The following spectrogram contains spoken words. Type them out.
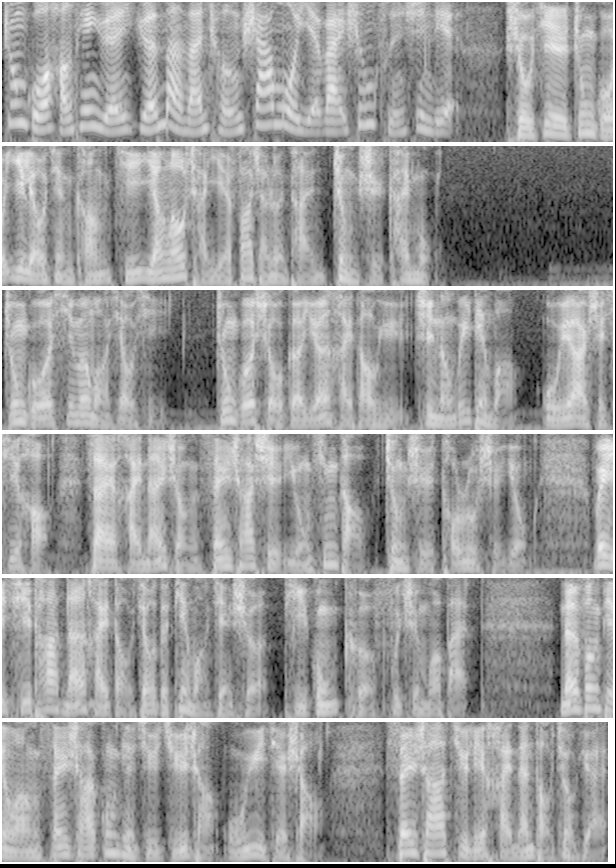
中国航天员圆满完成沙漠野外生存训练；首届中国医疗健康及养老产业发展论坛正式开幕。中国新闻网消息。中国首个远海岛屿智能微电网五月二十七号在海南省三沙市永兴岛正式投入使用，为其他南海岛礁的电网建设提供可复制模板。南方电网三沙供电局局长吴玉介绍，三沙距离海南岛较远，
